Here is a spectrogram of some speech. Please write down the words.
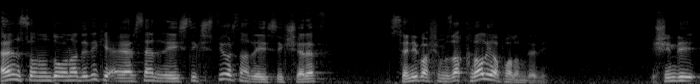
En sonunda ona dedi ki eğer sen reislik istiyorsan reislik şeref seni başımıza kral yapalım dedi. E şimdi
